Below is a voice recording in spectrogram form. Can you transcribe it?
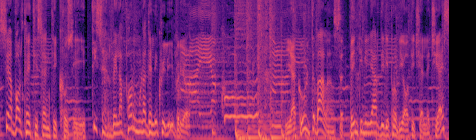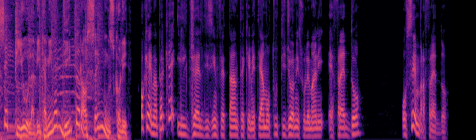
Se a volte ti senti così, ti serve la formula dell'equilibrio. Yakult Balance, 20 miliardi di probiotici LCS più la vitamina D per ossa e muscoli. Ok, ma perché il gel disinfettante che mettiamo tutti i giorni sulle mani è freddo? O sembra freddo?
